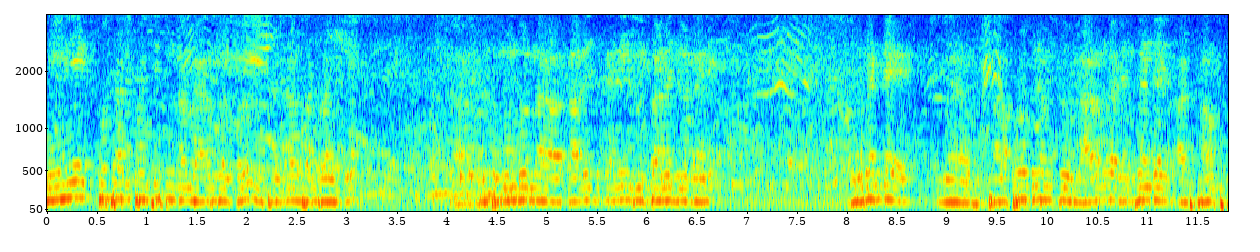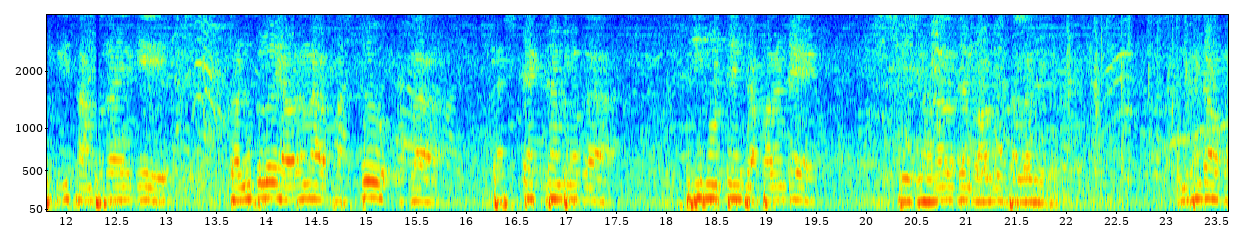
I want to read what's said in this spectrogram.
నేనే ఎక్కువసార్లు పనిచేసింటాను మేడం గారితో ఈ సంక్రాంతి సంబరానికి. ఆ, ఇంతకుముందు కాలేజీ కానీ ఈ కాలేజీలో కానీ. ఎందుకంటే చాలా ప్రోగ్రామ్స్ మేడం గారు ఎందుకంటే ఆ సంస్కృతికి సాంప్రదాయానికి తణుకులో ఎవరన్నా ఫస్ట్ ఒక బెస్ట్ ఎగ్జాంపుల్ ఒక స్త్రీ మూర్తి అని చెప్పాలంటే శ్రీ జగన్నాథం ఆల్వేస్ అలాగే ఎందుకంటే ఒక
